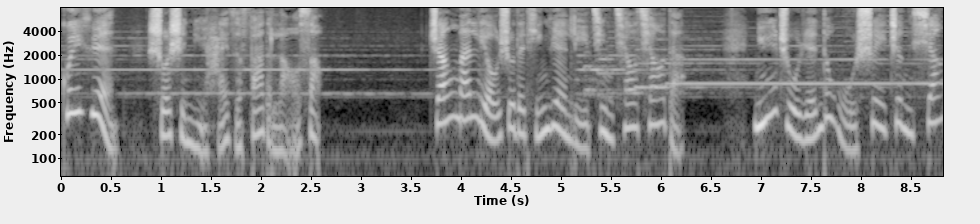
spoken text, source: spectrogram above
闺怨说是女孩子发的牢骚。长满柳树的庭院里静悄悄的，女主人的午睡正香，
